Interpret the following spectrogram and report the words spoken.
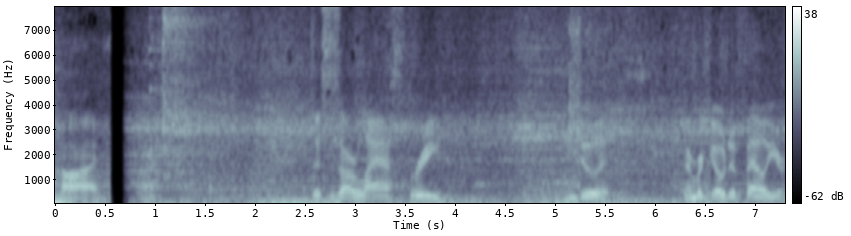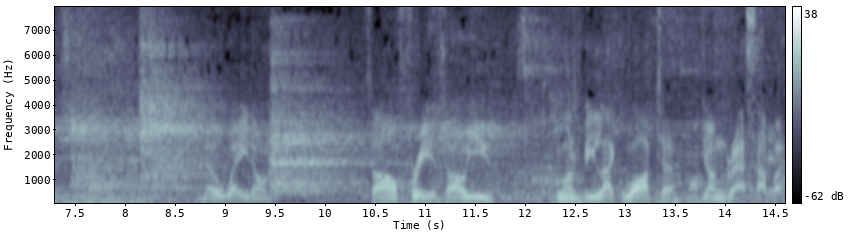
All right. All right. This is our last three. Do it. Remember, go to failure. No weight on it. It's all free. It's all you. You want to be like water, young grasshopper.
